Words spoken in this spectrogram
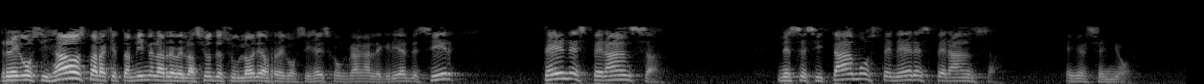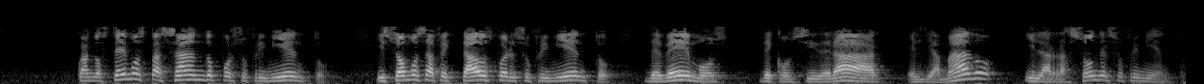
Regocijaos para que también en la revelación de su gloria os regocijéis con gran alegría. Es decir, ten esperanza. Necesitamos tener esperanza en el Señor. Cuando estemos pasando por sufrimiento y somos afectados por el sufrimiento, debemos de considerar el llamado y la razón del sufrimiento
